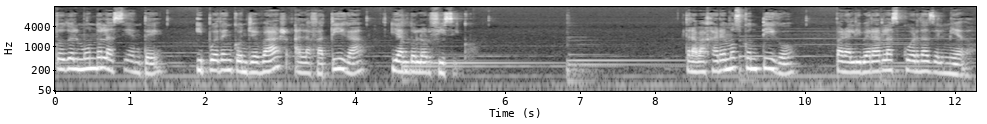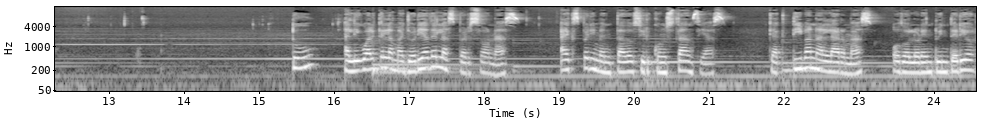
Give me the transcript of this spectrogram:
todo el mundo las siente y pueden conllevar a la fatiga y al dolor físico trabajaremos contigo para liberar las cuerdas del miedo. Tú, al igual que la mayoría de las personas, ha experimentado circunstancias que activan alarmas o dolor en tu interior.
